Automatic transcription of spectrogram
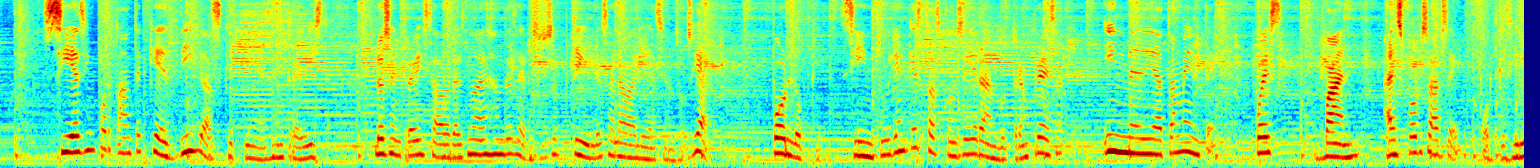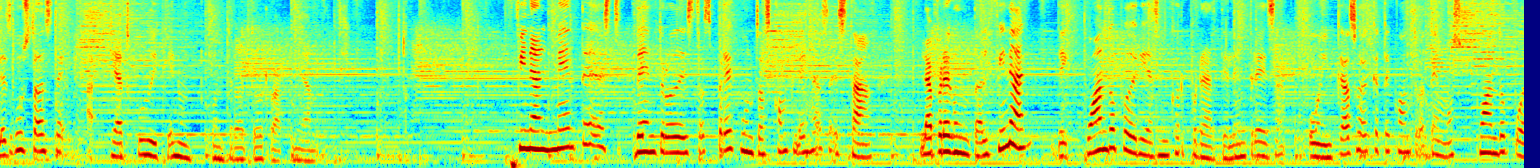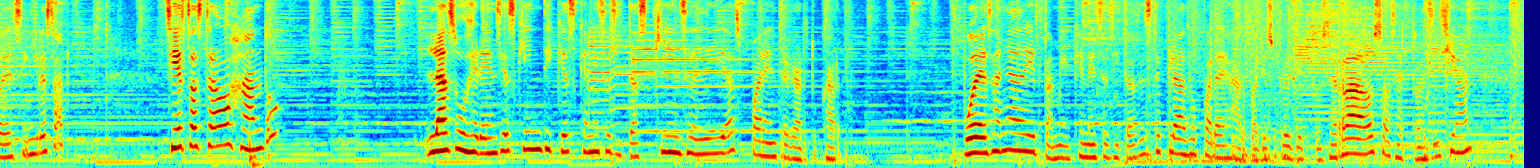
Sí es importante que digas que tienes entrevista. Los entrevistadores no dejan de ser susceptibles a la validación social, por lo que si intuyen que estás considerando otra empresa, inmediatamente pues van a esforzarse porque si les gustaste, te adjudiquen un contrato rápidamente. Finalmente, dentro de estas preguntas complejas está la pregunta al final de cuándo podrías incorporarte a la empresa o en caso de que te contratemos, cuándo puedes ingresar. Si estás trabajando, la sugerencia es que indiques que necesitas 15 días para entregar tu cargo. Puedes añadir también que necesitas este plazo para dejar varios proyectos cerrados, hacer transición,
